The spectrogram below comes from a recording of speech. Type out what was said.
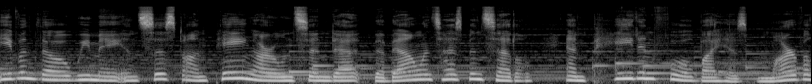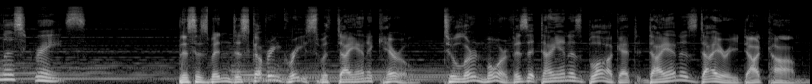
Even though we may insist on paying our own sin debt, the balance has been settled and paid in full by His marvelous grace. This has been Discovering Grace with Diana Carroll. To learn more, visit Diana's blog at dianasdiary.com.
